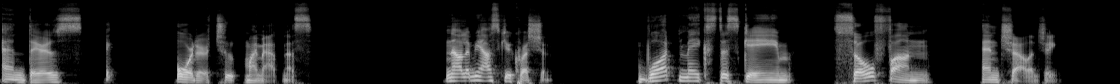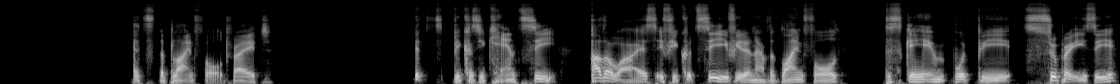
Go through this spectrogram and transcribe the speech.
and there's order to my madness. Now, let me ask you a question. What makes this game so fun and challenging? It's the blindfold, right? It's because you can't see. Otherwise, if you could see, if you didn't have the blindfold, this game would be super easy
